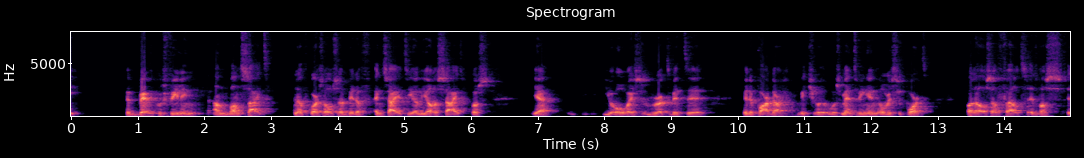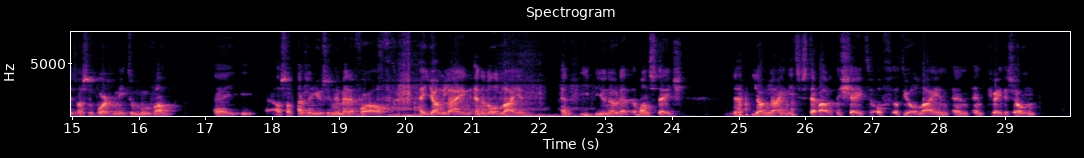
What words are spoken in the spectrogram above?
a very good feeling on one side, and of course also a bit of anxiety on the other side, because yeah, you always worked with uh, with a partner, which was mentoring and always support. But I also felt it was it was important for me to move on. Uh, sometimes I'm using the metaphor of a young lion and an old lion and you know that at one stage that young lion needs to step out of the shade of, of the old lion and, and create his own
